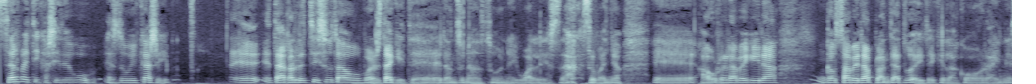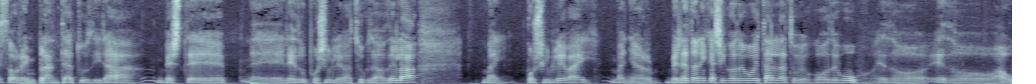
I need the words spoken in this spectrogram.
zerbait ikasi dugu, ez du ikasi. E, eta galdetzi zut hau, bueno, ez dakit, eh, erantzuna zuen, igual ez da, zu baino, e, aurrera begira, gauza bera planteatu daitekelako orain, ez? Orain planteatu dira beste e, eredu posible batzuk daudela, bai, posible bai, baina benetan ikasiko dugu eta aldatuko dugu edo edo hau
